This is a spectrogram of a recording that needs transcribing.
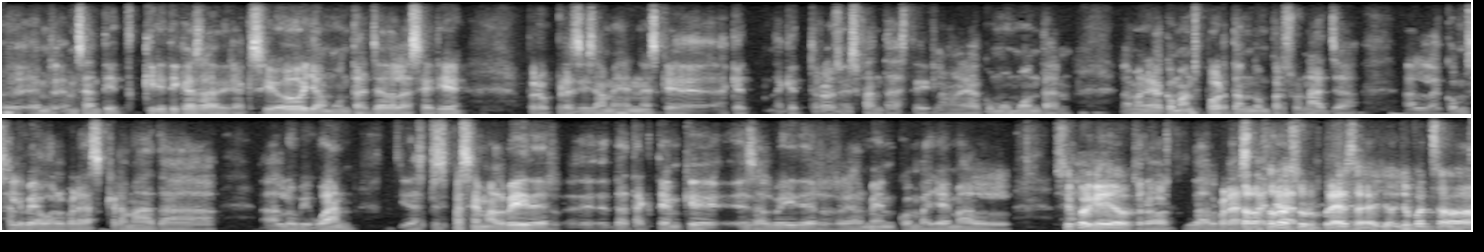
eh, hem, hem sentit crítiques a la direcció i al muntatge de la sèrie però precisament és que aquest, aquest tros és fantàstic, la manera com ho munten, la manera com ens porten d'un personatge, el, com se li veu el braç cremat a, a l'Obi-Wan, i després passem al Vader, eh, detectem que és el Vader realment quan veiem el, sí, perquè el tros del braç tallat. tallat. de sorpresa, eh? Jo, jo pensava,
